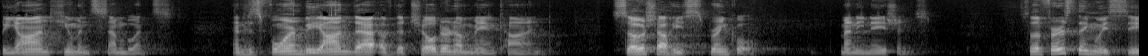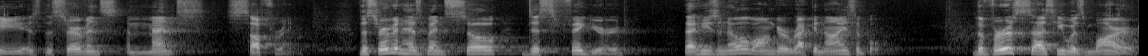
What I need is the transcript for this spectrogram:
beyond human semblance, and his form beyond that of the children of mankind, so shall he sprinkle many nations. So, the first thing we see is the servant's immense suffering. The servant has been so disfigured that he's no longer recognizable. The verse says he was marred.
